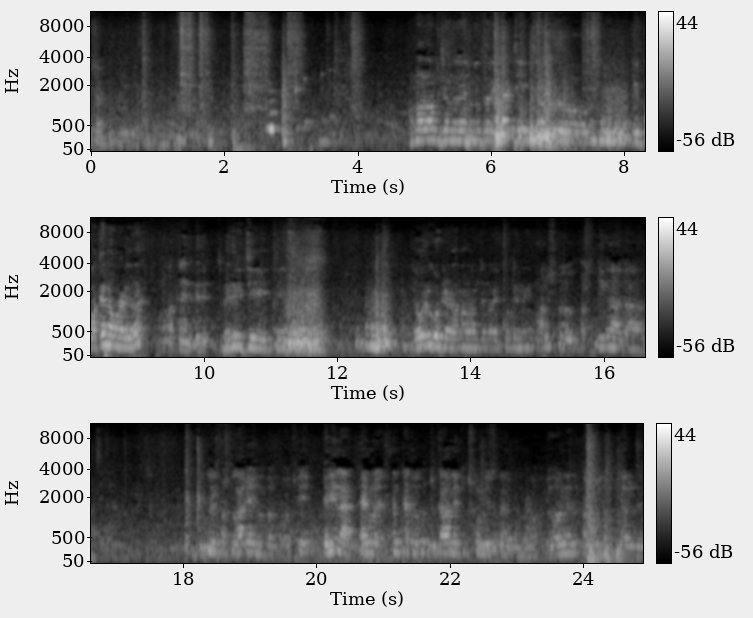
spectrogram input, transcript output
కూర్చోండి అన్న రామచంద్ర మీతో రికార్డ్ చేయించినప్పుడు మీ పక్కనే ఉన్నాడు కదా? బెదిరించి చేయించి. ఎవరిని కొట్టాడు అన్న రామచంద్ర కొట్టింది? మనుషులు ఫస్ట్ దిగినాక ఫస్ట్ లాగేజ్ వచ్చి తెలియలే టైంలో ఎట్లంటే అట్లా కూర్చొని కార్లు ఎక్కించుకొని తీసుకుని ఎవరిని పట్టుకుని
